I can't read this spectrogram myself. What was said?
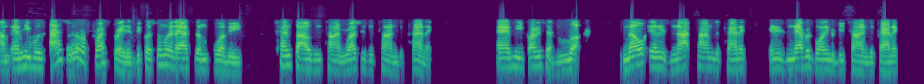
Um, and he was actually a little frustrated because someone had asked him for the 10,000th time, Rush is a time to panic. And he finally said, Look, no, it is not time to panic. It is never going to be time to panic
